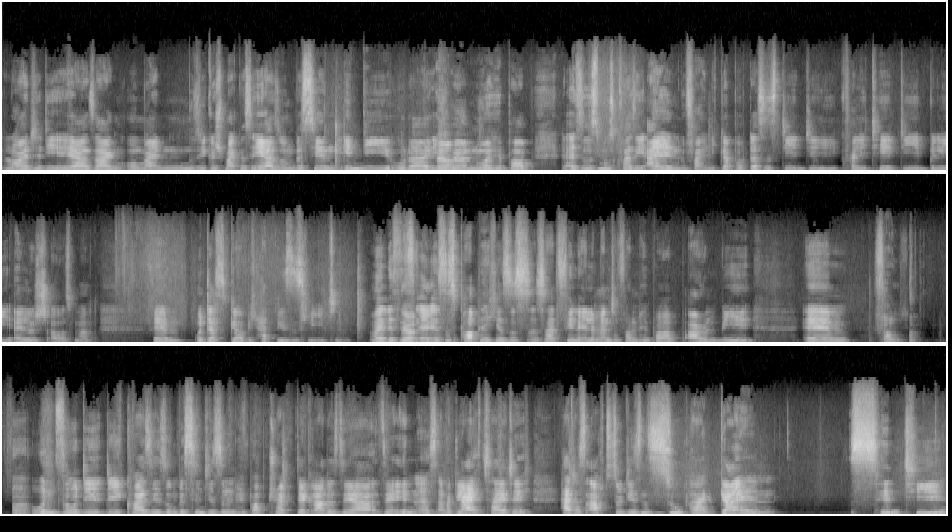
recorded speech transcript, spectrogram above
Leute, die eher sagen, oh, mein Musikgeschmack ist eher so ein bisschen Indie oder ich ja. höre nur Hip-Hop. Also es muss quasi allen gefallen. Ich glaube auch, das ist die, die Qualität, die Billie Eilish ausmacht. Ähm, und das, glaube ich, hat dieses Lied. Weil es, ja. ist, es ist poppig, es, ist, es hat viele Elemente vom Hip-Hop, RB. Ähm, Funk und so die, die quasi so ein bisschen diesen Hip-Hop-Trap, der gerade sehr, sehr in ist, aber gleichzeitig hat es auch so diesen super geilen Sinti,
